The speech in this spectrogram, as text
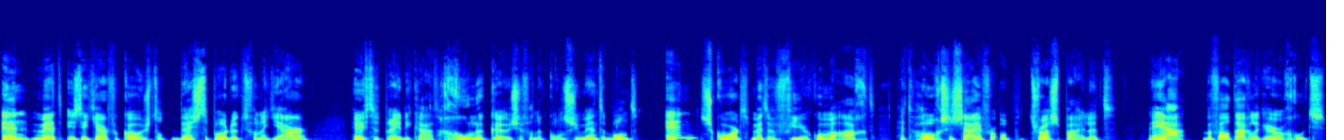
En Met is dit jaar verkozen tot beste product van het jaar, heeft het predicaat groene keuze van de Consumentenbond en scoort met een 4,8 het hoogste cijfer op Trustpilot. En ja, bevalt eigenlijk heel erg goed.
